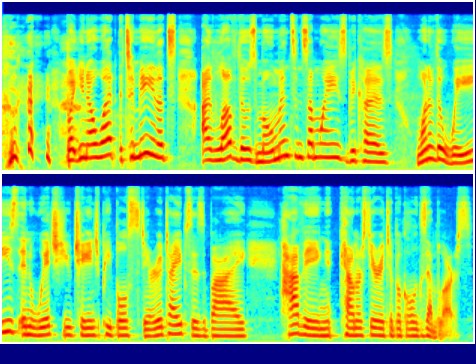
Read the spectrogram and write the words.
but you know what? To me, that's I love those moments in some ways because one of the ways in which you change people's stereotypes is by having counter stereotypical exemplars.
